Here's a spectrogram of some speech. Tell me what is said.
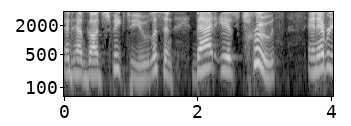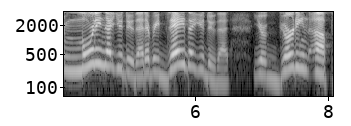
and to have God speak to you. Listen, that is truth. And every morning that you do that, every day that you do that, you're girding up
